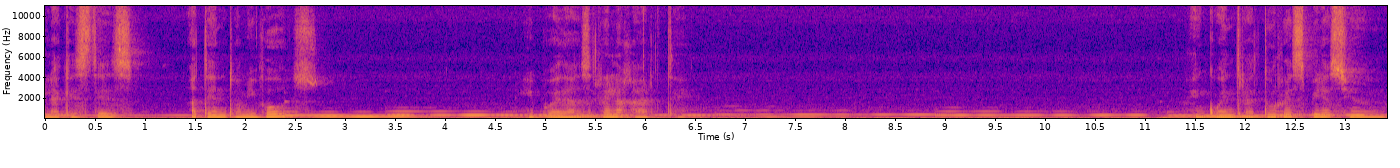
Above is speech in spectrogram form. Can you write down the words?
la que estés atento a mi voz y puedas relajarte. Encuentra tu respiración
